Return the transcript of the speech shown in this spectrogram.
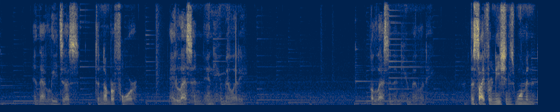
And that leads us to number four a lesson in humility. A lesson in humility. The Syrophoenician's woman,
